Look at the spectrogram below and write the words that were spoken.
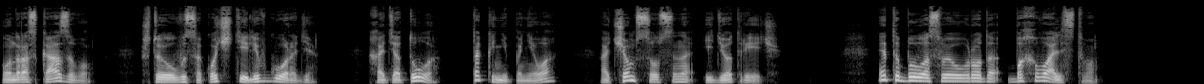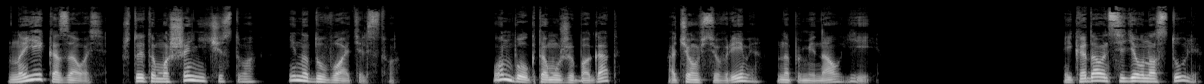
Он рассказывал, что его высоко чтили в городе, хотя Тула так и не поняла, о чем, собственно, идет речь. Это было своего рода бахвальством. Но ей казалось, что это мошенничество и надувательство. Он был к тому же богат, о чем все время напоминал ей. И когда он сидел на стуле,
